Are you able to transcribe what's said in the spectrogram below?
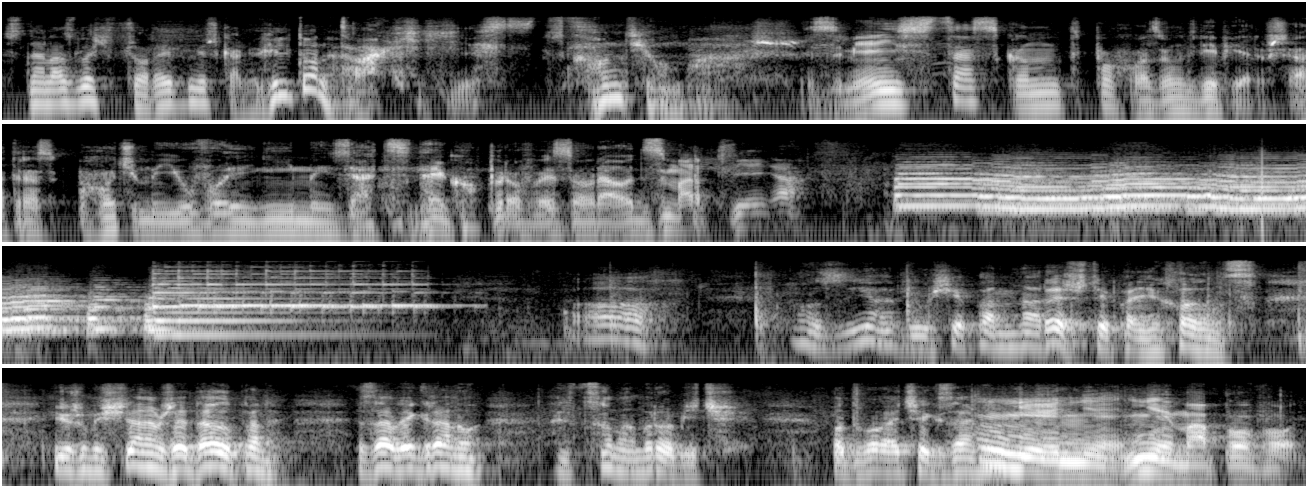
znalazłeś wczoraj w mieszkaniu Hiltona. Tak jest. Skąd ją masz? Z miejsca, skąd pochodzą dwie pierwsze. A teraz chodźmy i uwolnijmy zacnego profesora od zmartwienia. O, zjawił się pan nareszcie, panie Holmes. Już myślałem, że dał pan za wygraną. Co mam robić? Odwołać egzamin? Nie, nie, nie ma powodu.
